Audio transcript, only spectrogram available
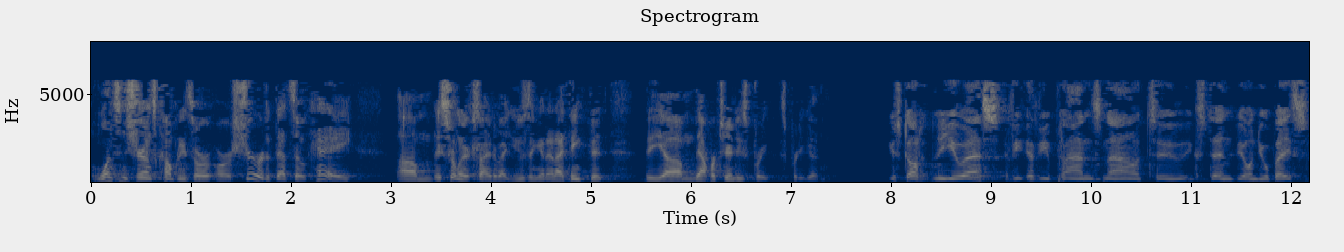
once insurance companies are, are assured that that's okay, um, they certainly are excited about using it. And I think that the, um, the opportunity is pretty, is pretty good. You started in the US. Have you, have you plans now to extend beyond your base?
